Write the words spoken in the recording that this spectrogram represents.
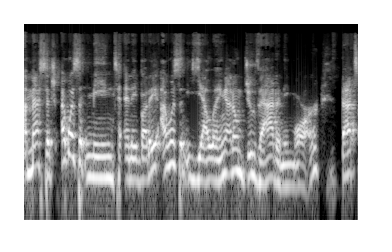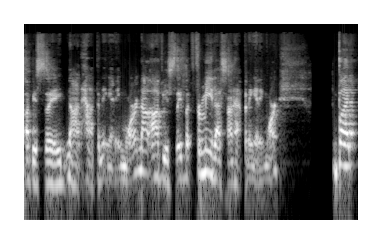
a message. I wasn't mean to anybody. I wasn't yelling. I don't do that anymore. That's obviously not happening anymore. Not obviously, but for me, that's not happening anymore but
